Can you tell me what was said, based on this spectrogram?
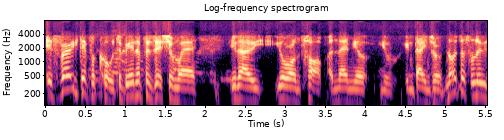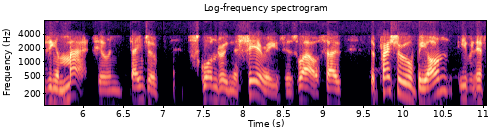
it's very difficult to be in a position where you know you're on top and then you're you're in danger of not just losing a match, you're in danger of squandering the series as well. So the pressure will be on, even if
